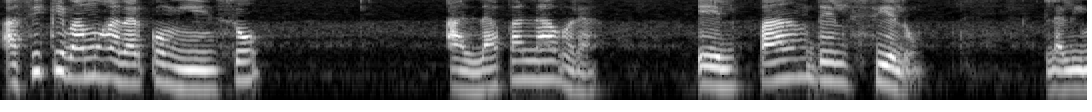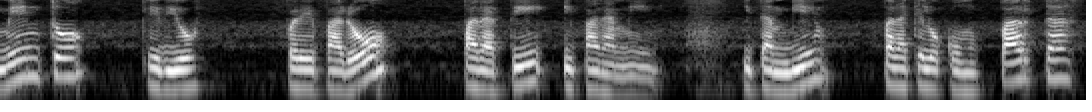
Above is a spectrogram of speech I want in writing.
Así que vamos a dar comienzo a la palabra, el pan del cielo, el alimento que Dios preparó para ti y para mí. Y también para que lo compartas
